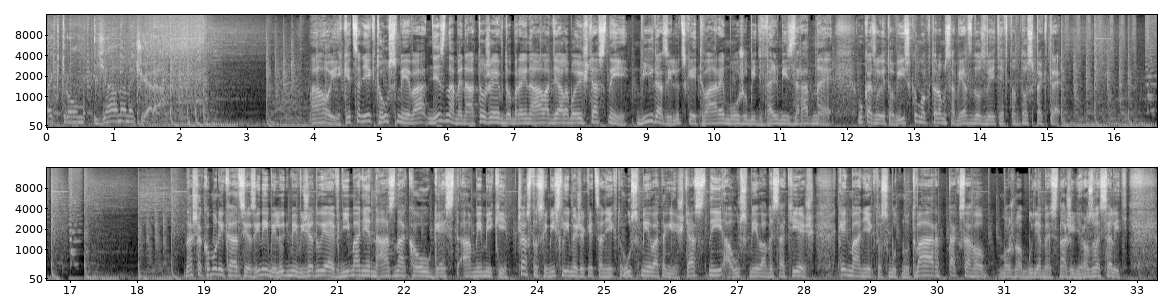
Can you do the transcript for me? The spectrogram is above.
Spektrum Jána Mečiara. Ahoj, keď sa niekto usmieva, neznamená to, že je v dobrej nálade alebo je šťastný. Výrazy ľudskej tváre môžu byť veľmi zradné. Ukazuje to výskum, o ktorom sa viac dozviete v tomto spektre. Naša komunikácia s inými ľuďmi vyžaduje aj vnímanie náznakov, gest a mimiky. Často si myslíme, že keď sa niekto usmieva, tak je šťastný a usmievame sa tiež. Keď má niekto smutnú tvár, tak sa ho možno budeme snažiť rozveseliť.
